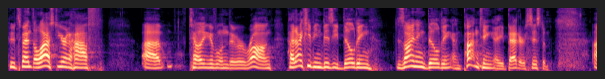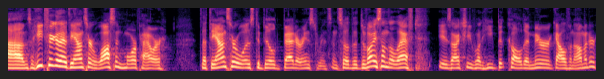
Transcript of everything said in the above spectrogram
who'd spent the last year and a half uh, telling everyone they were wrong, had actually been busy building, designing, building, and patenting a better system. Um, so he'd figured out the answer wasn't more power, that the answer was to build better instruments. And so the device on the left is actually what he called a mirror galvanometer.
